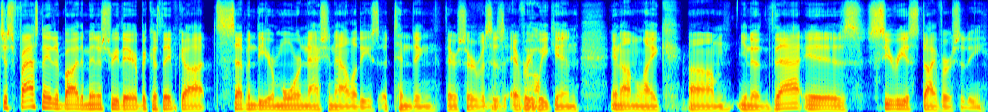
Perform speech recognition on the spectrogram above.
just fascinated by the ministry there because they've got 70 or more nationalities attending their services every weekend, and I'm like, um, you know, that is serious diversity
